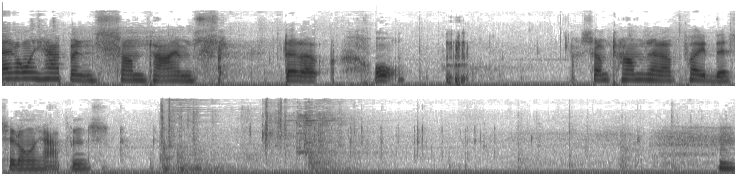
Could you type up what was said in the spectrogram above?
That only happens sometimes. That I, oh, sometimes that I've played this, it only happens. Hmm.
